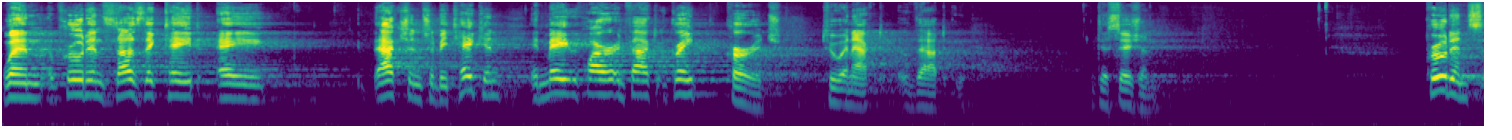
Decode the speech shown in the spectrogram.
When prudence does dictate a action should be taken, it may require, in fact, great courage to enact that decision. Prudence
